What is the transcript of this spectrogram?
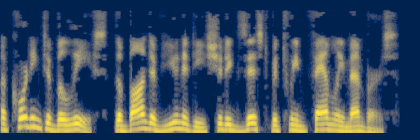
According to beliefs, the bond of unity should exist between family members.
